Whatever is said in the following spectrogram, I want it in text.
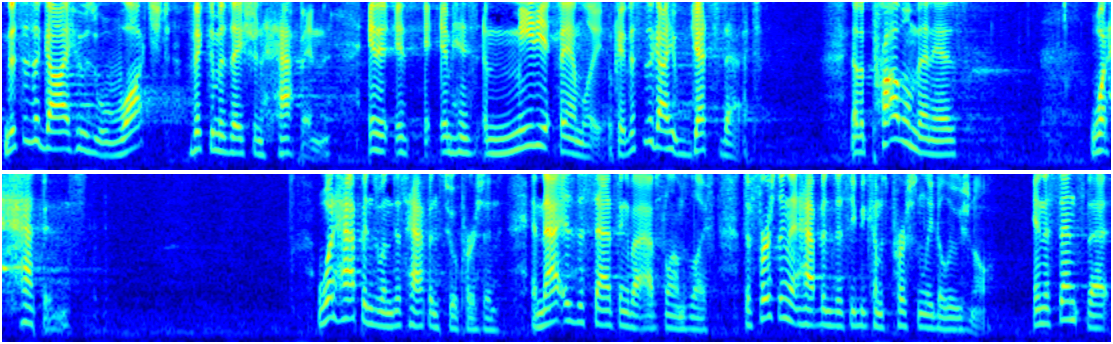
This is a guy who's watched victimization happen in, in, in his immediate family, okay? This is a guy who gets that. Now, the problem then is what happens? What happens when this happens to a person? And that is the sad thing about Absalom's life. The first thing that happens is he becomes personally delusional, in the sense that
